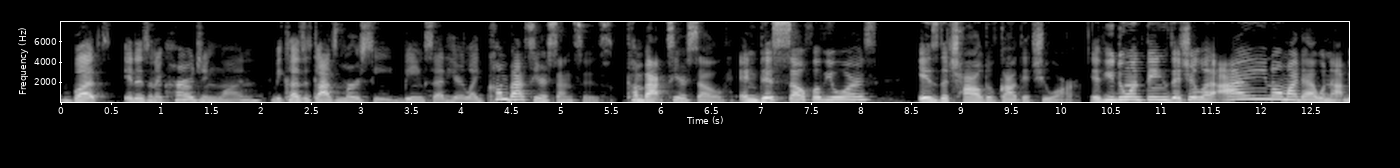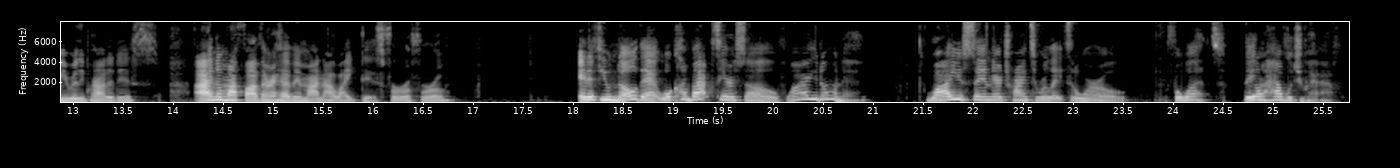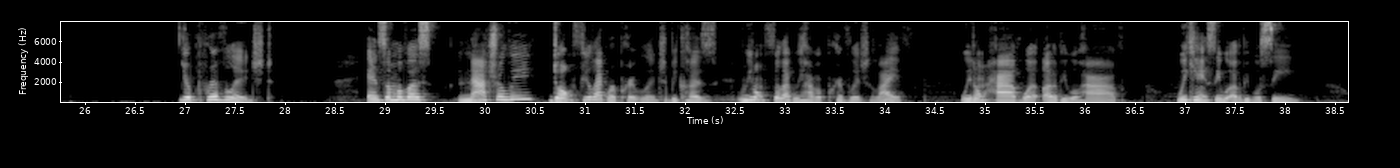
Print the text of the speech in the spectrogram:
but it is an encouraging one because it's God's mercy being said here. Like, come back to your senses, come back to yourself. And this self of yours is the child of God that you are. If you're doing things that you're like, I know my dad would not be really proud of this. I know my father in heaven might not like this for real, for real. And if you know that, well, come back to yourself. Why are you doing that? Why are you sitting there trying to relate to the world? For what? They don't have what you have. You're privileged. And some of us naturally don't feel like we're privileged because we don't feel like we have a privileged life. We don't have what other people have. We can't see what other people see.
